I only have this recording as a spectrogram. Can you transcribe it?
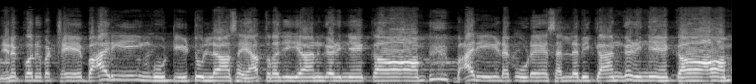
നിനക്കൊരു പക്ഷേ ഭാര്യയെയും കൂട്ടിയിട്ട് ഉല്ലാസ യാത്ര ചെയ്യാൻ കഴിഞ്ഞേക്കാം. ഭാര്യയുടെ കൂടെ സല്ലപിക്കാൻ കഴിഞ്ഞേക്കാം.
